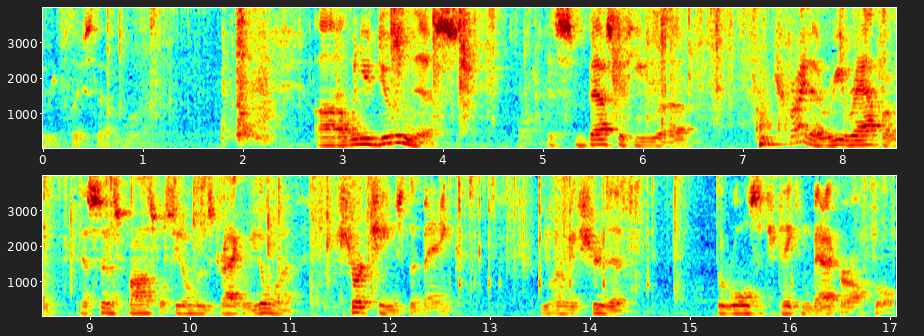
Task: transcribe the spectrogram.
To replace that one. Uh, when you're doing this, it's best if you uh, try to rewrap them as soon as possible so you don't lose track of them. You don't want to shortchange the bank. You want to make sure that the rolls that you're taking back are all full.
